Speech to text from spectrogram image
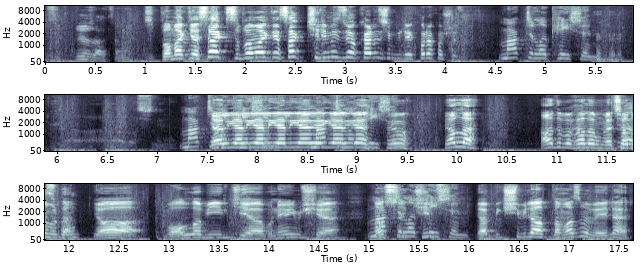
Zıplıyor zaten. Zıplamak yasak, zıplamak yasak. Kilimiz yok kardeşim. Rekora koşuyoruz. Marked a location. Aa, Marked a Gel gel location. gel gel gel gel gel. location. Yallah. Hadi bakalım kaçalım Biraz buradan. Ya vallahi bir ilk ya. Bu neymiş ya? Nasıl location. Ya bir kişi bile atlamaz mı beyler?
